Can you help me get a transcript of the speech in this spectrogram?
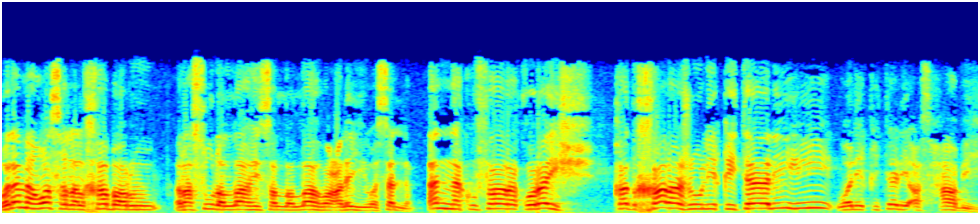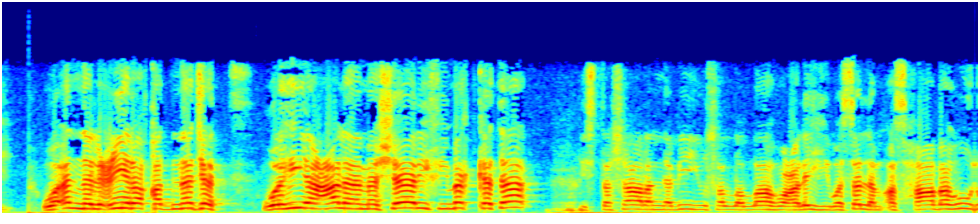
ولما وصل الخبر رسول الله صلى الله عليه وسلم أن كفار قريش قد خرجوا لقتاله ولقتال أصحابه وأن العير قد نجت وهي على مشارف مكة استشار النبي صلى الله عليه وسلم أصحابه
